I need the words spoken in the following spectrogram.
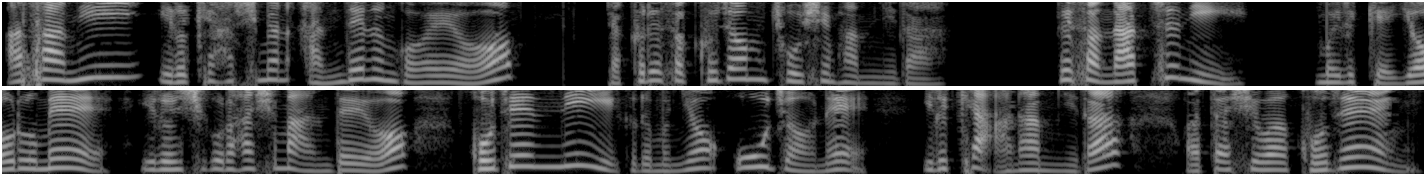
아사니 이렇게 하시면 안 되는 거예요. 자, 그래서 그 점 조심합니다. 그래서 나츠니 뭐 이렇게 여름에 이런 식으로 하시면 안 돼요. 고젠니 그러면요 오전에 이렇게 안 합니다. 와타시와 고쟁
